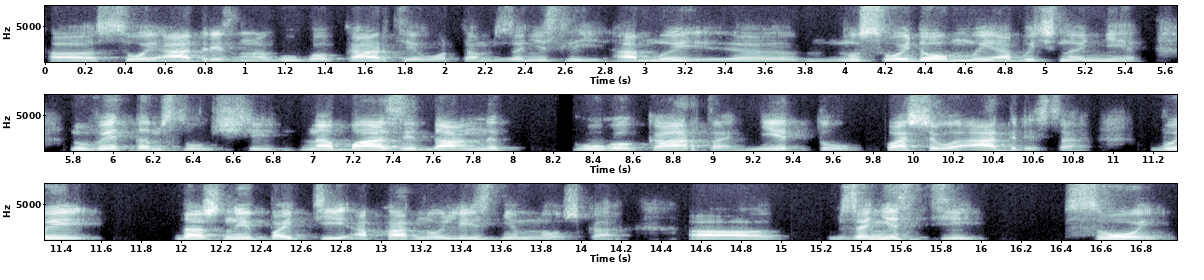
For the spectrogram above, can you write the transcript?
э, свой адрес на Google карте вот там занесли, а мы, э, ну, свой дом мы обычно нет. Но в этом случае на базе данных Google карта нету вашего адреса. Вы должны пойти обходной лист немножко, а, занести свой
